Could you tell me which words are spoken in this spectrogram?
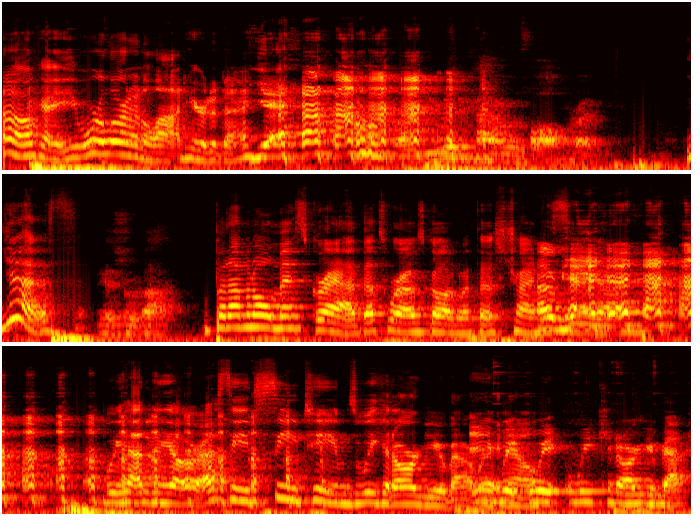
Oh, okay. We're learning a lot here today. yeah. You went to Cuyahoga Falls, right? Yes, Yeah, so did I. but I'm an Ole Miss grad. That's where I was going with this. Trying to see. Okay. Uh, we had any other SEC teams we could argue about right we, now. we, we can argue about.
